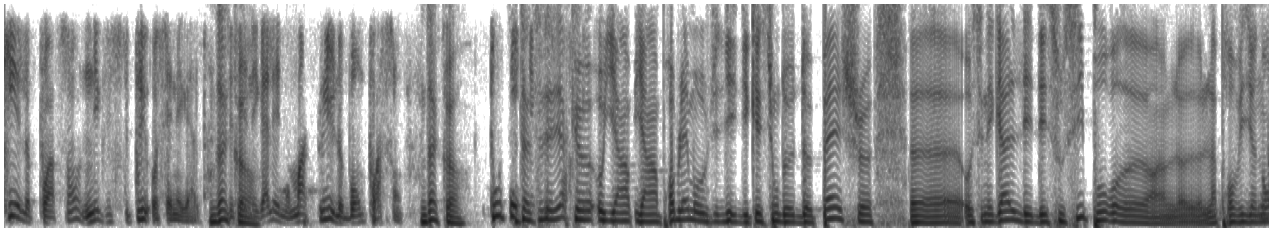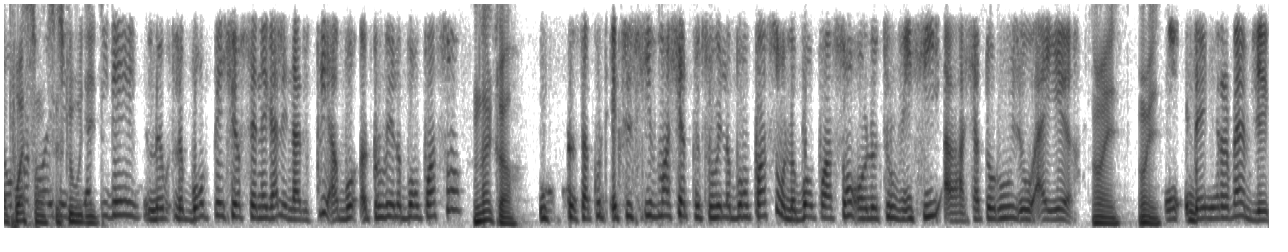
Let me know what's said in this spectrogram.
qui est le poisson, n'existe plus au Sénégal. Le. Sénégalais ne mange plus le bon poisson. D'accord. C'est-à-dire qu'il y, a un- il y a un problème, des, des questions de, de pêche euh, au Sénégal, des, des soucis pour euh, l'approvisionnement en poisson, c'est ce que vous dites. Le, le bon pêcheur sénégalais n'arrive plus à trouver le bon poisson. D'accord. Que ça coûte excessivement cher pour trouver le bon poisson. Le bon poisson, on le trouve ici, à Château-Rouge ou ailleurs. Oui, oui. Et d'ailleurs même, j'ai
